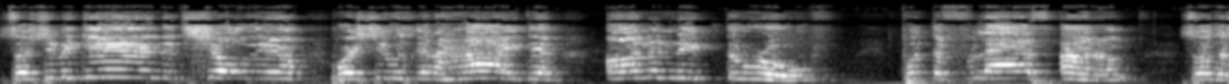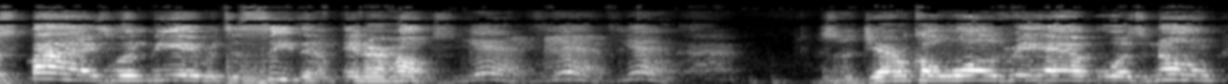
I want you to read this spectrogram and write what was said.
So she began to show them where she was going to hide them underneath the roof, put the flask on them so the spies wouldn't be able to see them in her house. Yes, yes, yes. So Jericho walls, Rahab was known,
